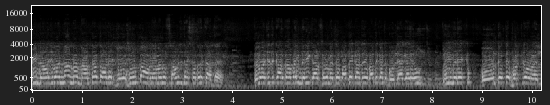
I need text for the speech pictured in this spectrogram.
ਵੀ ਨੌਜਵਾਨਾਂ ਮੈਂ ਮੰਨਦਾ ਤੁਹਾਡੇ ਜੋਸ਼ ਨੂੰ ਭਾਵਨਾਵਾਂ ਨੂੰ ਸਮਝਦਾ ਕਦਰ ਕਰਦਾ ਹੈ। ਦਿਲੋਂ ਇੱਜ਼ਤ ਕਰਦਾ ਬਾਈ ਮੇਰੀ ਗੱਲ ਸੁਣ ਮੈਂ ਤਾਂ ਵਾਧੇ ਘੱਟ ਦੇ ਵੱਧ ਘੱਟ ਬੋਲਿਆ ਗਿਆ ਹੂੰ ਤੁਸੀਂ ਮੇਰੇ ਇੱਕ ਬੋਲ ਦੇ ਉੱਤੇ ਫੁੱਲ ਚੜਾਉਣ ਵਾਲੇ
